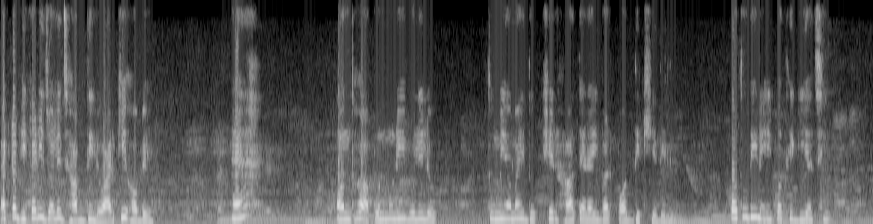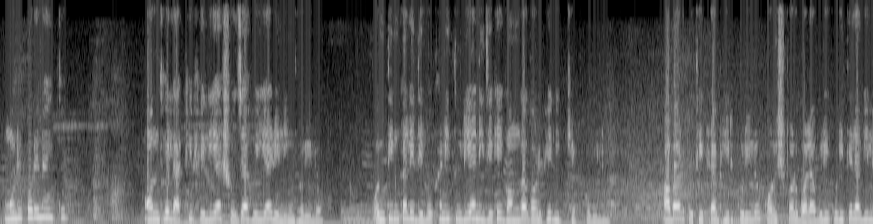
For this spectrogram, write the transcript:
একটা ভিখারি জলে ঝাঁপ দিল, আর কি হবে? হ্যাঁ অন্ধ আপন মনেই বলিল, তুমি আমায় দুঃখের হাত এড়াইবার পথ দেখিয়ে দিলে। কতদিন এই পথে গিয়াছি, মনে পড়ে নাই তো? অন্ধ লাঠি ফেলিয়া সোজা হইয়া রেলিং ধরিল। অন্তিমকালে দেহখানি তুলিয়া নিজেকে গঙ্গা গর্ভে নিক্ষেপ করিল। আবার পথিকরা ভিড় করিল, পরস্পর বলাবলি করিতে লাগিল,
